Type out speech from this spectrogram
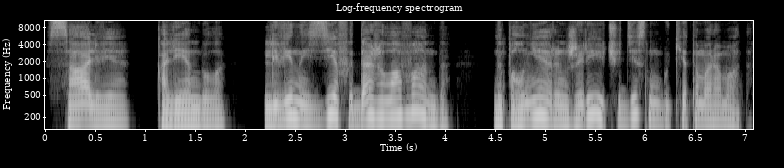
сальвия, календула, львиный зев и даже лаванда, наполняя оранжерею чудесным букетом ароматов.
